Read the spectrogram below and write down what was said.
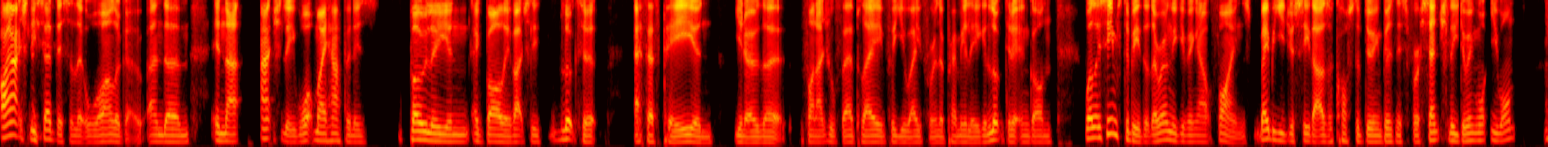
I, I actually said this a little while ago, and um, in that actually what may happen is Boehly and Eghbali have actually looked at FFP and you know the financial fair play for UEFA and the Premier League and looked at it and gone, well, it seems to be that they're only giving out fines. Maybe you just see that as a cost of doing business for essentially doing what you want.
